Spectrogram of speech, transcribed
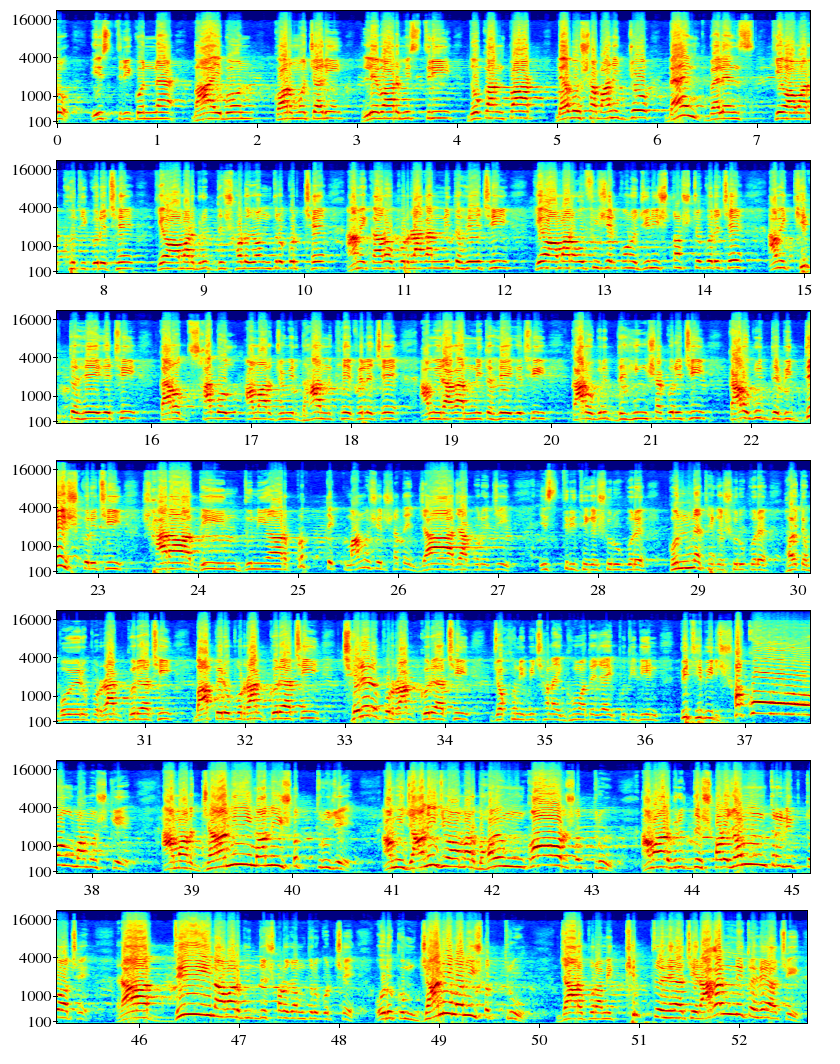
স্ত্রী কন্যা, ভাই বোন, কর্মচারী, লেবার মিস্ত্রি, দোকানপাট, ব্যবসা বাণিজ্য, ব্যাংক ব্যালেন্স। কেউ আমার ক্ষতি করেছে, কেউ আমার বিরুদ্ধে ষড়যন্ত্র করছে, আমি কারও উপর রাগান্বিত হয়েছি, কেউ আমার অফিসের কোনো জিনিস নষ্ট করেছে, আমি ক্ষিপ্ত হয়ে গেছি, কারও ছাগল আমার জমির ধান খেয়ে ফেলেছে, আমি রাগান্বিত হয়ে গেছি, কারও বিরুদ্ধে হিংসা করেছি, কারও বিরুদ্ধে বিদ্বেষ করেছি, সারা দিন দুনিয়ার প্রত্যেক মানুষের সাথে যা যা করেছি স্ত্রী থেকে শুরু করে কন্যা থেকে শুরু করে হয়তো বউয়ের উপর রাগ করে আছি, বাপের উপর রাগ করে আছি, ছেলের উপর রাগ করে আছি, যখনই বিছানায় ঘুমাতে যাই প্রতিদিন পৃথিবীর সকল মানুষকে, আমার জানি মানি শত্রু যে, আমি জানি যে আমার ভয়ঙ্কর শত্রু, আমার বিরুদ্ধে ষড়যন্ত্রে লিপ্ত আছে, রাত দিন আমার বিরুদ্ধে ষড়যন্ত্র করছে, ওরকম জানি মানি শত্রু, যার উপর আমি ক্ষিপ্ত হয়ে আছি, রাগান্বিত হয়ে আছি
